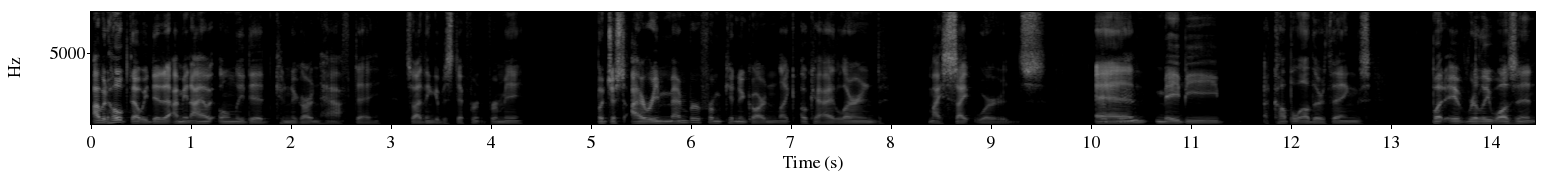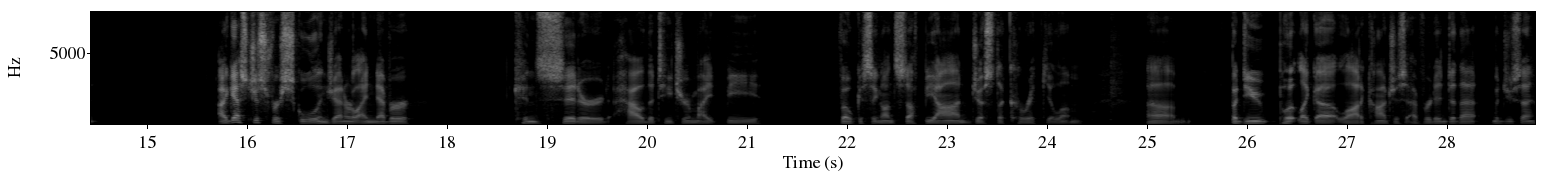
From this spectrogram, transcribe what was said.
I would hope that we did it. I mean, I only did kindergarten half day, so I think it was different for me. But just I remember from kindergarten, like okay, I learned my sight words and mm-hmm. maybe a couple other things, but it really wasn't. I guess just for school in general, I never considered how the teacher might be focusing on stuff beyond just the curriculum. Um, but do you put like a lot of conscious effort into that? Would you say?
